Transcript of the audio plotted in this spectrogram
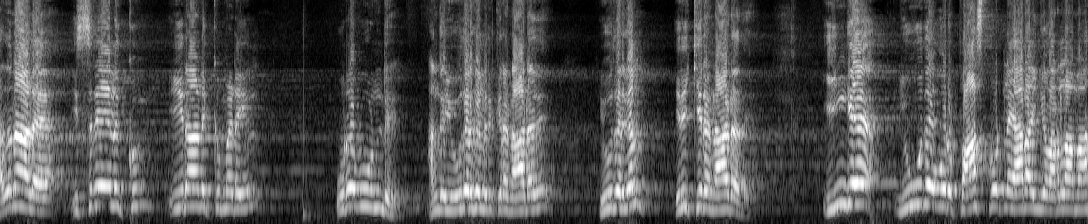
அதனால் இஸ்ரேலுக்கும் ஈரானுக்கும் இடையில் உறவு உண்டு. அங்கே யூதர்கள் இருக்கிற நாடு அது. யூதர்கள் இருக்கிற நாடு அது. இங்கே யூத ஒரு பாஸ்போர்ட்டில் யாராக இங்கே வரலாமா?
